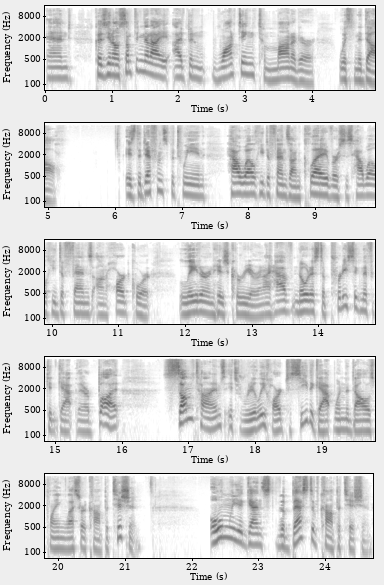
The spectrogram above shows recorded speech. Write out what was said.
And because you know something that I I've been wanting to monitor with Nadal is the difference between how well he defends on clay versus how well he defends on hard court later in his career. And I have noticed a pretty significant gap there, but sometimes it's really hard to see the gap when Nadal is playing lesser competition. Only against the best of competition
